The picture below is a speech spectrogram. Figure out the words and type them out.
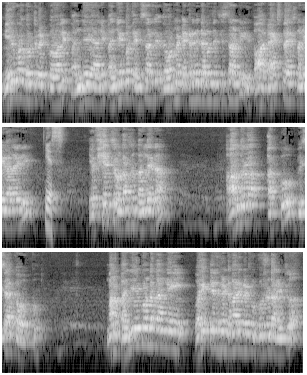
మీరు కూడా గుర్తు పెట్టుకోవాలి పని చేయాలి. పని చేయకపోతే ఎన్నిసార్లు గవర్నమెంట్ ఎక్కడి నుంచి డబ్బులు తెచ్చిస్తామండి ఇది ట్యాక్స్ ప్లేయర్స్ మనీ కదా ఇది? ఎఫిషియన్సీ ఉండాల్సిన పని లేదా? ఆంధ్రుల హక్కు విశాఖ హక్కు. మనం పని చేయకుండా దాన్ని వైట్ ఎలిఫెంట్ మారి పెట్టుకుని కూర్చుంటారు ఇంట్లో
